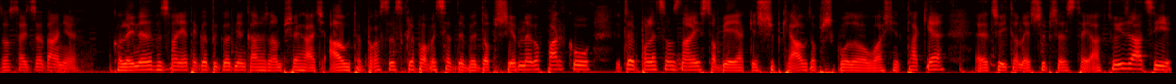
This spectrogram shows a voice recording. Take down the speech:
dostać zadanie. Kolejne wyzwanie tego tygodnia każe nam przejechać autem prosto z sklepowej sadyby do przyjemnego parku. I tutaj polecam znaleźć sobie jakieś szybkie auto, przykładowo właśnie takie, e, czyli to najszybsze z tej aktualizacji.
